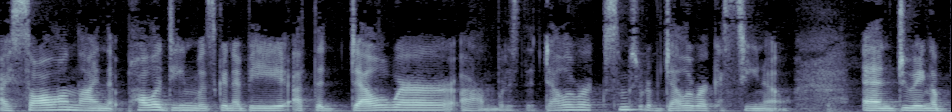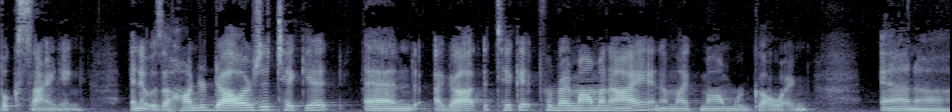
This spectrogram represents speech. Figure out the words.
I saw online that Paula Deen was going to be at the Delaware, um, what is the Delaware, some sort of Delaware casino, and doing a book signing. And it was hundred dollars a ticket. And I got a ticket for my mom and I. And I'm like, Mom, we're going. And uh,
